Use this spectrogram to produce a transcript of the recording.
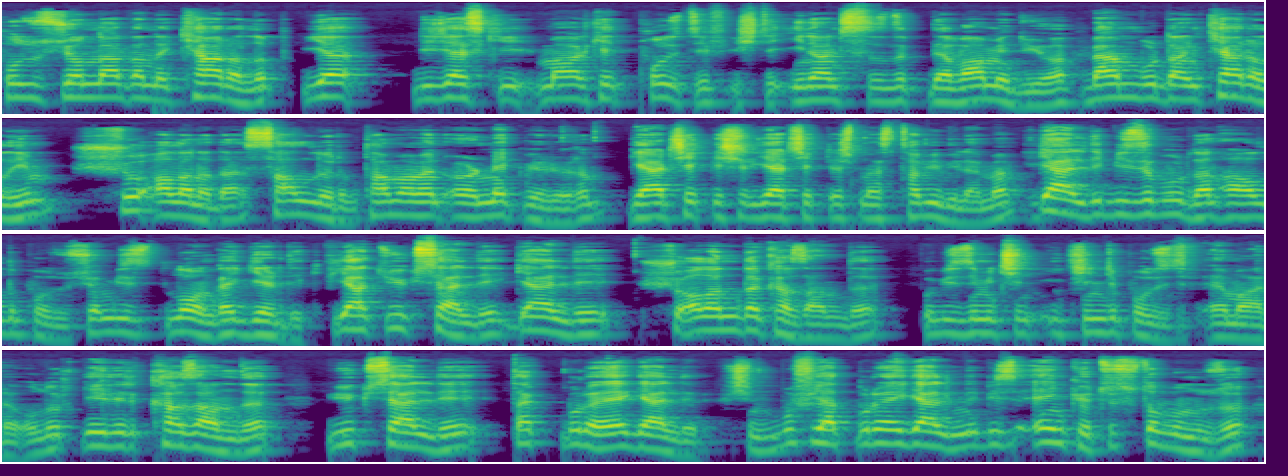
pozisyonlardan da kar alıp ya diyeceğiz ki market pozitif işte inançsızlık devam ediyor. Ben buradan kar alayım şu alana da sallıyorum tamamen örnek veriyorum. Gerçekleşir gerçekleşmez tabi bilemem. Geldi bizi buradan aldı pozisyon biz longa girdik. Fiyat yükseldi geldi şu alanı da kazandı. Bu bizim için ikinci pozitif emare olur. Gelir kazandı yükseldi tak buraya geldi. Şimdi bu fiyat buraya geldiğinde biz en kötü stopumuzu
